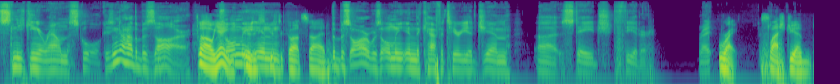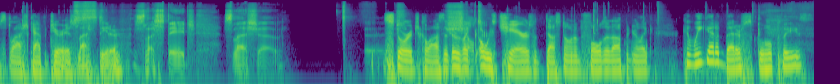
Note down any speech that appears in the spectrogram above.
sneaking around the school, because you know how the bazaar. Oh yeah, you- only was in- to go outside. The bazaar was only in the cafeteria gym, uh, stage theater, right? Right. Slash gym slash cafeteria slash theater slash stage slash uh, storage closet. There was like Shelter. always chairs with dust on them folded up, and you're like, "Can we get a better school, please?"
